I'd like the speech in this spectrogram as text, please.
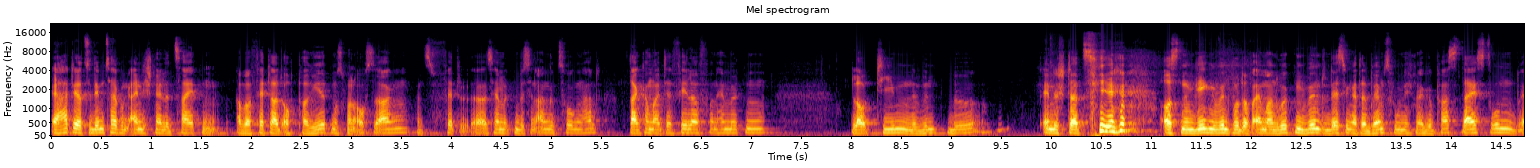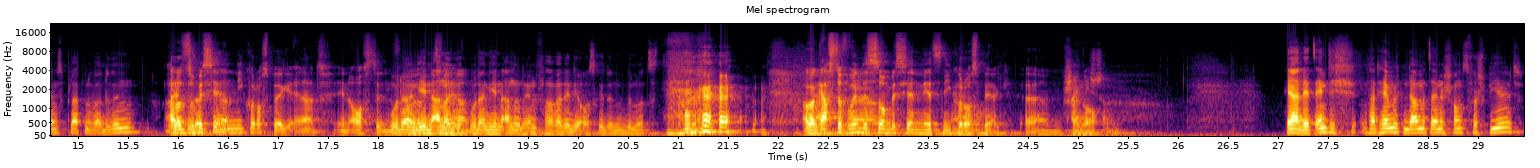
er hatte ja zu dem Zeitpunkt eigentlich schnelle Zeiten, aber Vettel hat auch pariert, muss man auch sagen, als, Vettel, als Hamilton ein bisschen angezogen hat. Dann kam halt der Fehler von Hamilton, laut Team eine Windböe, Ende statt Ziel. Aus einem Gegenwind wurde auf einmal ein Rückenwind und deswegen hat der Bremsflug nicht mehr gepasst. Da ist drum, Bremsplatten war drin. Hat uns so ein bisschen an Nico Rosberg erinnert in Austin. Oder an, jeden anderen, oder an jeden anderen Rennfahrer, der die Ausrede benutzt. aber ja, Gast of Wind ja. ist so ein bisschen jetzt Nico Rosberg. Ähm, schon. Ja, letztendlich hat Hamilton damit seine Chance verspielt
